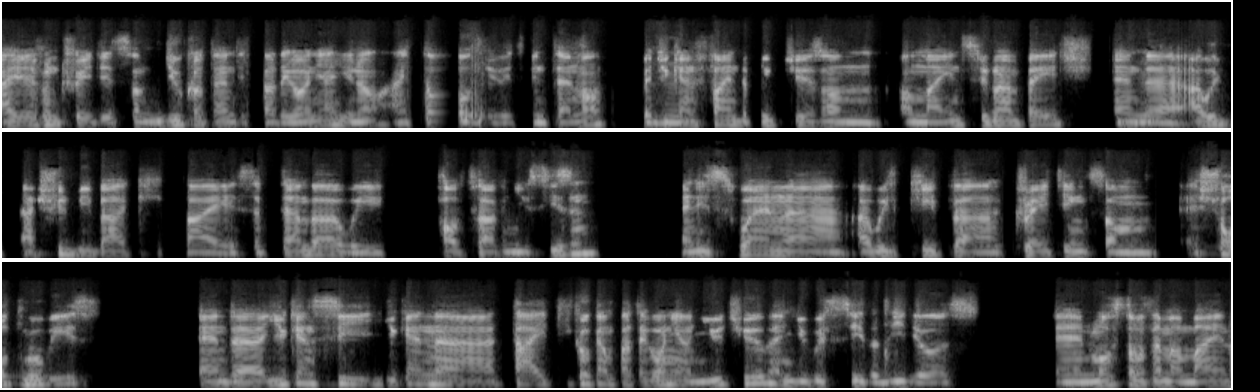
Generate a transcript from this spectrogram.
i haven't created some new content in patagonia you know i told you it's been 10 months but mm-hmm. you can find the pictures on on my instagram page and mm-hmm. uh, i would i should be back by september we hope to have a new season and it's when uh, i will keep uh, creating some uh, short movies and uh, you can see you can uh, type Camp patagonia on youtube and you will see the videos and most of them are mine,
